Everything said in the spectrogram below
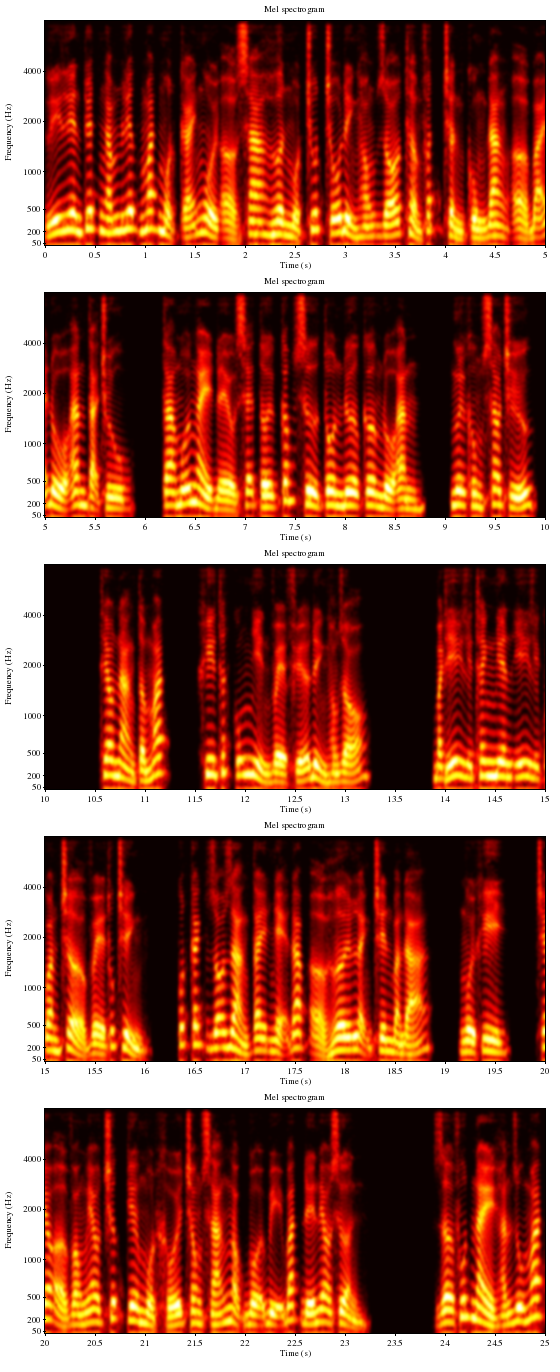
Lý Liên Tuyết ngắm liếc mắt một cái ngồi ở xa hơn một chút chỗ đỉnh hóng gió thẩm phất trần cùng đang ở bãi đồ ăn tại chu, ta mỗi ngày đều sẽ tới cấp sư tôn đưa cơm đồ ăn, ngươi không sao chứ? Theo nàng tầm mắt, khi thất cũng nhìn về phía đỉnh hóng gió. Bạch y gì thanh niên y gì quan trở về thúc chỉnh, cốt cách rõ ràng tay nhẹ đáp ở hơi lạnh trên bàn đá, ngồi khi, treo ở vòng eo trước kia một khối trong sáng ngọc bội bị bắt đến eo sườn. Giờ phút này hắn du mắt,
